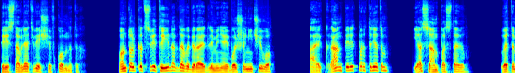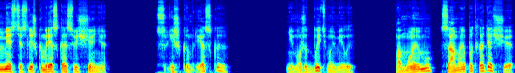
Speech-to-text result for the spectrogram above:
переставлять вещи в комнатах? Он только цветы иногда выбирает для меня и больше ничего. А экран перед портретом я сам поставил. В этом месте слишком резкое освещение. Слишком резкое? Не может быть, мой милый. По-моему, самое подходящее.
